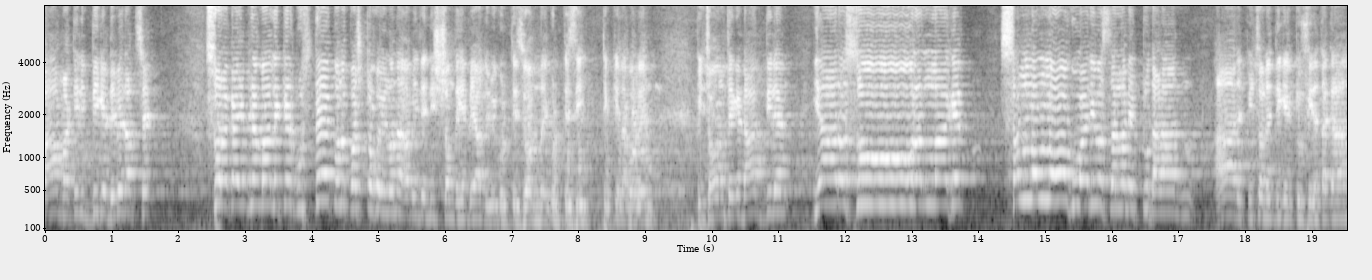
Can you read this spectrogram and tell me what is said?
পা মাটির দিকে ডেবে যাচ্ছে। বুঝতে কোনো কষ্ট না। আমি যে নিঃসন্দেহে করতেছি, অন্যায় করতেছি, ঠিক বলেন? পিছন থেকে ডাক দিলেন একটু দাঁড়ান, আর পিছনের দিকে একটু ফিরে তাকান।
